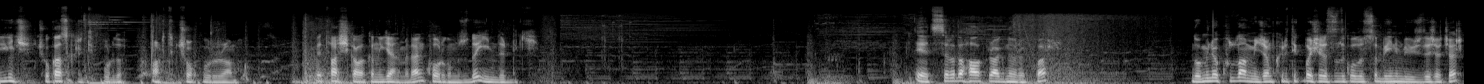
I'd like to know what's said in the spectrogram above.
İlginç. Çok az kritik vurdu. Artık çok vurur ama. Ve taş kalkanı gelmeden korgumuzu da indirdik. Evet sırada Hulk Ragnarök var. Domino kullanmayacağım. Kritik başarısızlık olursa beynimle yüzdeş açar.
